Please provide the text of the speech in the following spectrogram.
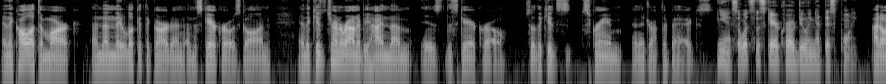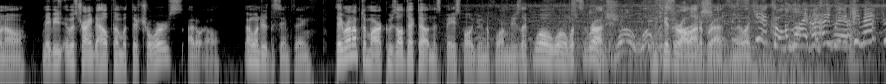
And they call out to Mark. And then they look at the garden and the scarecrow is gone. And the kids turn around and behind them is the scarecrow. So the kids scream and they drop their bags. Yeah, so what's the scarecrow doing at this point? I don't know. Maybe it was trying to help them with their chores. I don't know. I wondered the same thing. They run up to Mark, who's all decked out in this baseball uniform, and he's like, "Whoa, whoa, what's the rush?" Whoa, whoa. And the kids are all out of breath, and they're like, Scarecrow alive, I, swear! He came after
